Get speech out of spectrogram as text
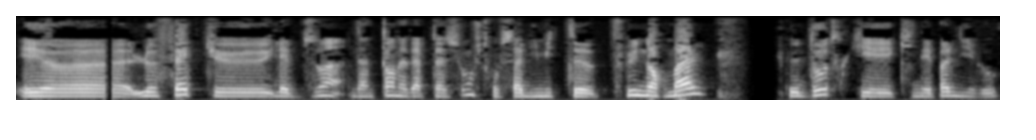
Et euh, le fait qu'il ait besoin d'un temps d'adaptation, je trouve ça limite euh, plus normal que d'autres qui, qui n'aient pas le niveau.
